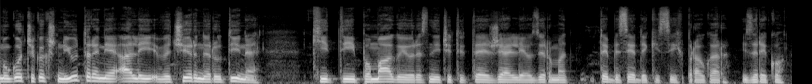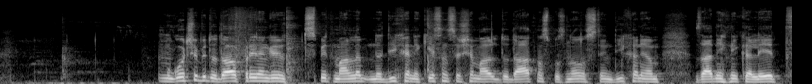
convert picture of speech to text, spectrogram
mogoče kakšne jutranje ali večerne rutine, ki ti pomagajo uresničiti te želje oziroma te besede, ki si jih pravkar izrekel? Mogoče bi dodal, preden grem spet malo na dihanje, kje sem se še malo dodatno spoznal s tem dihanjem. Zadnjih nekaj let,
